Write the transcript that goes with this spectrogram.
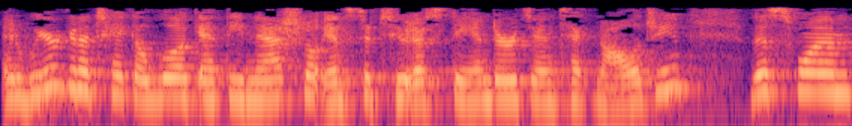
and we're going to take a look at the National Institute of Standards and Technology. This one,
